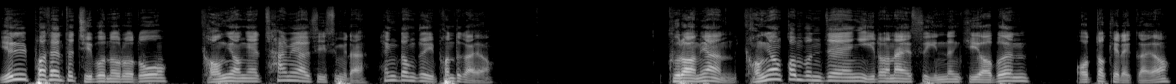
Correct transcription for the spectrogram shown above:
1% 지분으로도 경영에 참여할 수 있습니다. 행동주의 펀드가요. 그러면 경영권 분쟁이 일어날 수 있는 기업은 어떻게 될까요?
